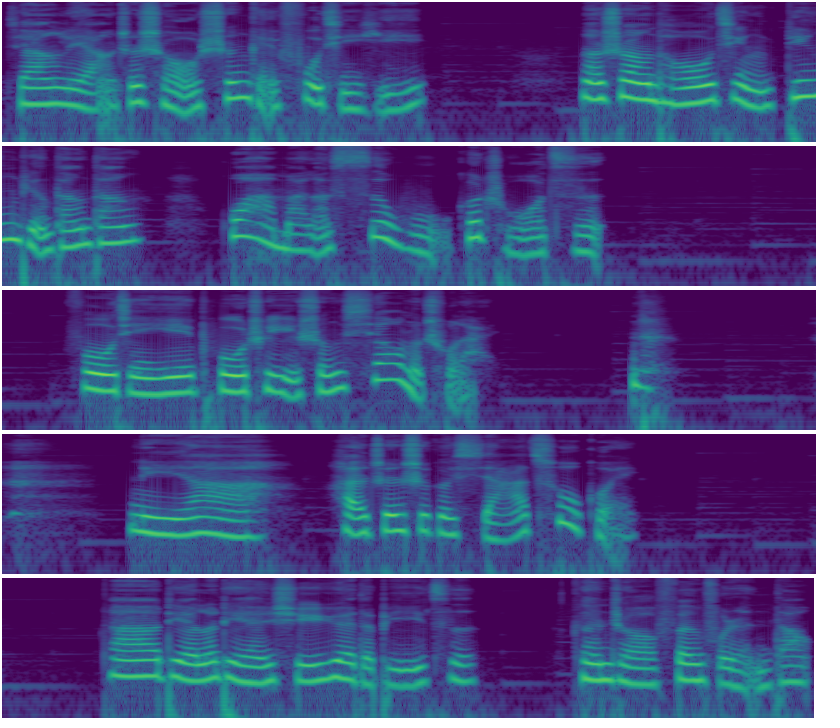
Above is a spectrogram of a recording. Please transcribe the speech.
将两只手伸给父亲仪。那上头竟叮叮当当挂满了四五个镯子。傅锦衣扑哧一声笑了出来：“你呀，还真是个狭醋鬼。”他点了点徐月的鼻子，跟着吩咐人道：“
